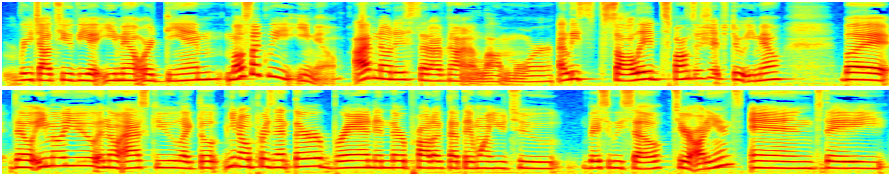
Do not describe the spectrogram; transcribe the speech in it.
reach out to you via email or DM, most likely email. I've noticed that I've gotten a lot more, at least solid sponsorships through email. But they'll email you and they'll ask you, like, they'll, you know, present their brand and their product that they want you to basically sell to your audience. And they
